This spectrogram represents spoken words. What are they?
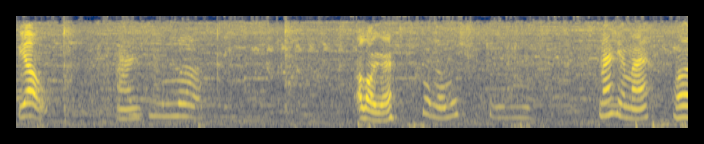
เปรี้ยวอันที่มากอร่อยไหมแต่เราไม่ชิมแม่ชิมไหมไม่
